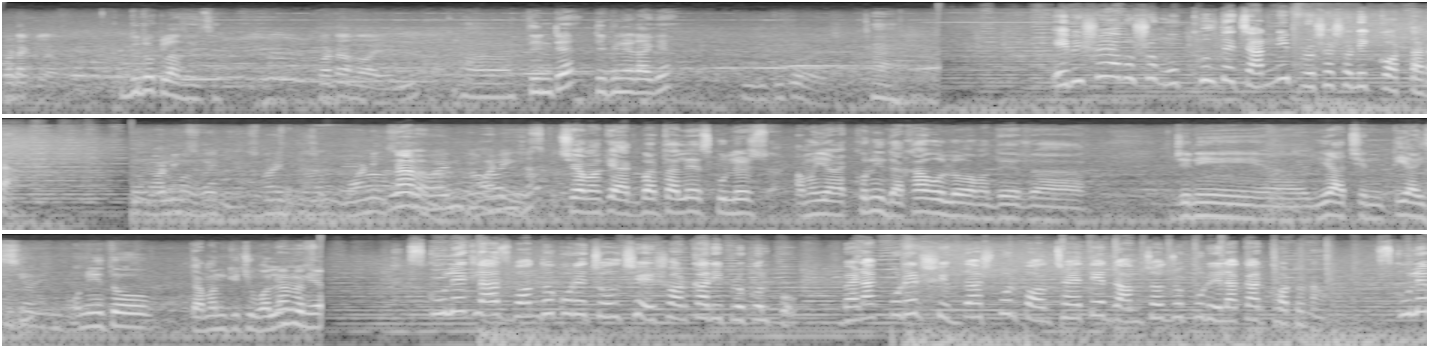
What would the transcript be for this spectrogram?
কটা ক্লাস দুটো ক্লাস হয়েছে। কটা হয় তিনটে টিফিনের আগে। দুটো হয়েছে। হ্যাঁ। এ বিষয়ে অবশ্য মুখ খুলতে চাননি প্রশাসনিক কর্তারা। না না সে আমাকে একবার তাহলে স্কুলের আমি এক্ষুনি দেখা হলো আমাদের যিনি ইয়ে আছেন টিআইসি উনি তো তেমন কিছু বলেন স্কুলে ক্লাস বন্ধ করে চলছে সরকারি প্রকল্প। ব্যারাকপুরের শিবদাসপুর পঞ্চায়েতের রামচন্দ্রপুর এলাকার ঘটনা। স্কুলে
